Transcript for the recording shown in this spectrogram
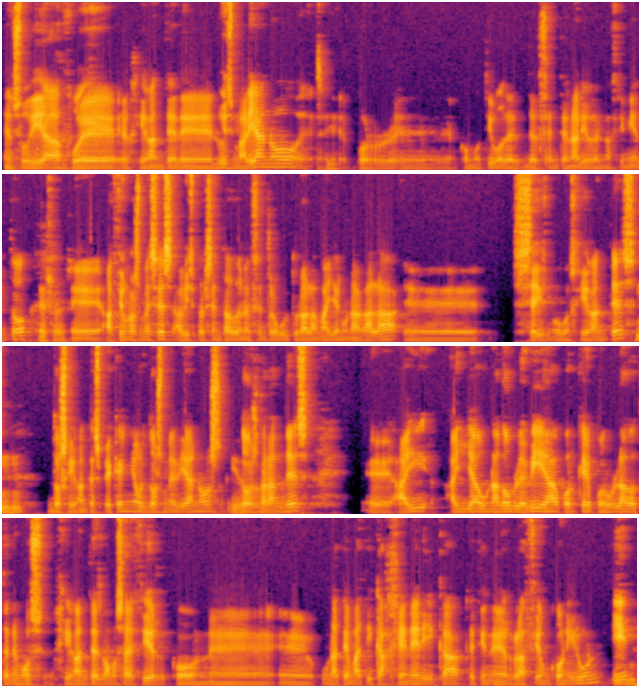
En su día fue el gigante de Luis Mariano, eh, por, eh, con motivo del centenario del nacimiento. Eso es. hace unos meses habéis presentado en el Centro Cultural Amaya en una gala seis nuevos gigantes, dos gigantes pequeños, dos medianos, y dos, grandes, eh, hay, ya una doble vía, porque por un lado tenemos gigantes, vamos a decir, con eh, eh, una temática genérica que tiene relación con Irún y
